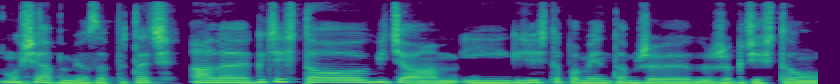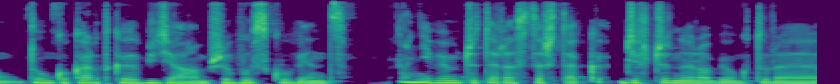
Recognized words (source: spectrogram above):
Musiałabym ją zapytać, ale gdzieś to widziałam i gdzieś to pamiętam, że, że gdzieś tą, tą kokardkę widziałam przy wózku, więc nie wiem, czy teraz też tak dziewczyny robią, które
